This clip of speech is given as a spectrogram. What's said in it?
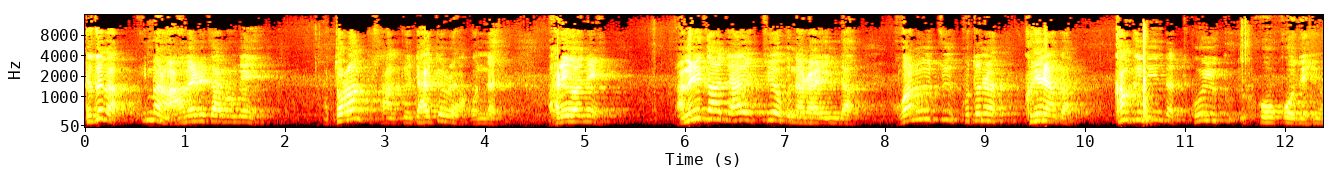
例えば今のアメリカのねトランプさんという大統領がこんなあれはねアメリカで強くならいいんだ。他のうちことの国なんか関係ねえんだってこういう方向ですよ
